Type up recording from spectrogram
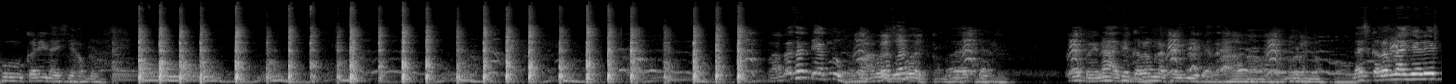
હું કરી નાખી હમો ટેકલું? ભાઈના હાથે કલમ લખાઈ દઈએ પેલા. કલમ લાગે એક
